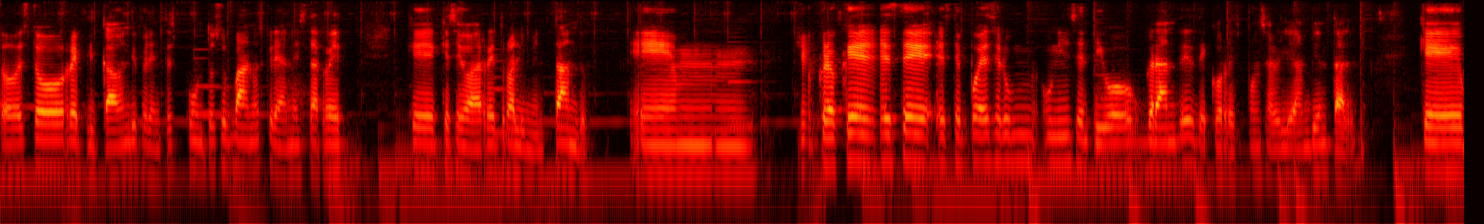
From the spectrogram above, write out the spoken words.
Todo esto replicado en diferentes puntos urbanos crean esta red que, se va retroalimentando. Em, yo creo que este, este puede ser un, un incentivo grande de corresponsabilidad ambiental que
